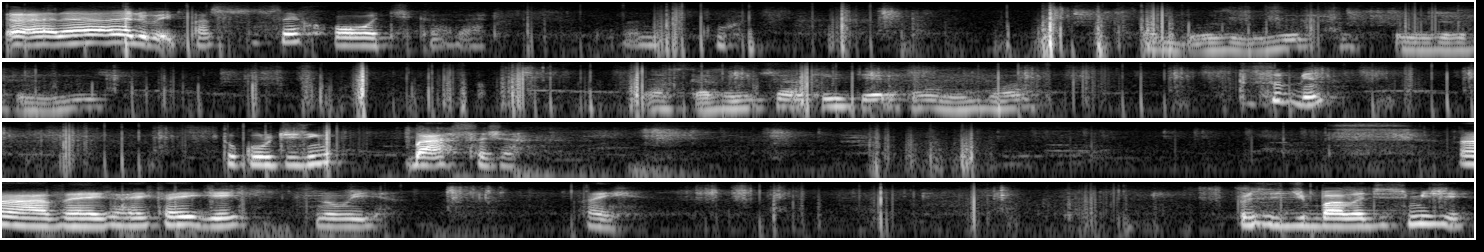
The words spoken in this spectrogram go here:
Caralho, velho. Passou serrote, caralho. Mano, cu. Tá 12 lixo. Eu jogo pro lixo. Nossa, os caras vão deixar aqui inteiro, então vamos embora. Tô subindo. Tô com o basta já. Ah, velho, já recarreguei. Não ia. Aí. Preciso de bala de SMG.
